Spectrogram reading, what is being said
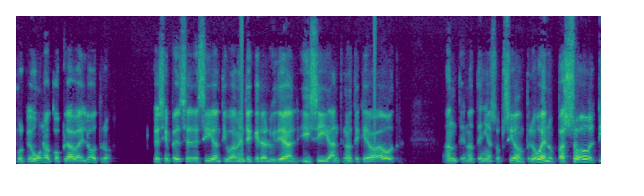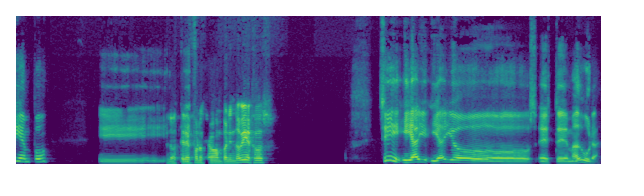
porque uno acoplaba el otro, que siempre se decía antiguamente que era lo ideal. Y sí, antes no te quedaba otra. Antes no tenías opción. Pero bueno, pasó el tiempo y. Los teléfonos se van poniendo viejos. Sí, y hay, y hay este, madura.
